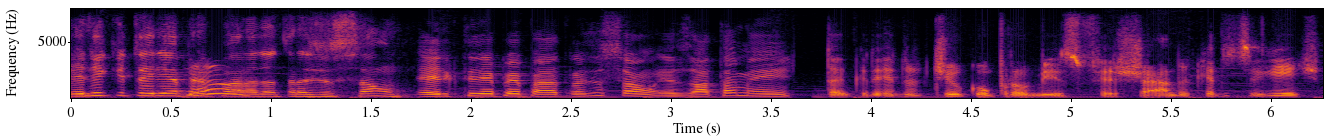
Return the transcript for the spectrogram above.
ele que teria preparado a transição? Ele que teria preparado a transição, exatamente. Tancredo tinha um compromisso fechado que era o seguinte:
